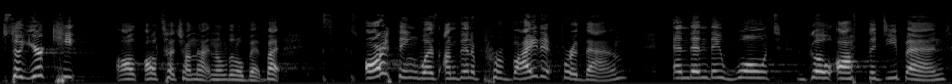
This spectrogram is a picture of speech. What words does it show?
So you're keep, I'll, I'll touch on that in a little bit, but our thing was I'm going to provide it for them and then they won't go off the deep end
